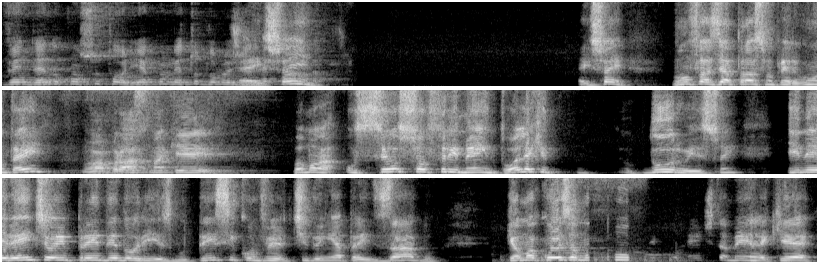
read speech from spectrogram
vendendo consultoria com metodologia. É isso aí. É isso aí. Vamos fazer a próxima pergunta aí? À próxima aqui. Vamos lá. O seu sofrimento, olha que duro isso, hein? Inerente ao empreendedorismo, tem se convertido em aprendizado, que é uma coisa muito recorrente também, né? Que é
